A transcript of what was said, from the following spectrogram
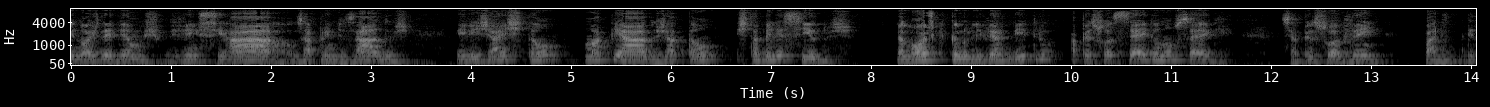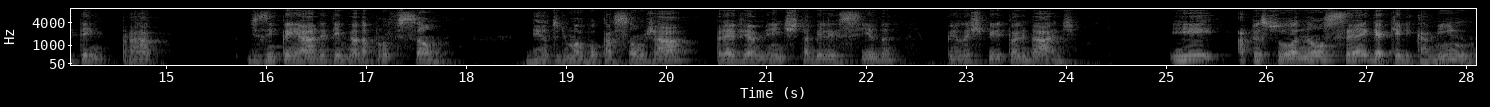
que nós devemos vivenciar, os aprendizados, eles já estão mapeados, já estão estabelecidos. É lógico que pelo livre-arbítrio a pessoa segue ou não segue. Se a pessoa vem para desempenhar determinada profissão dentro de uma vocação já previamente estabelecida pela espiritualidade e a pessoa não segue aquele caminho,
